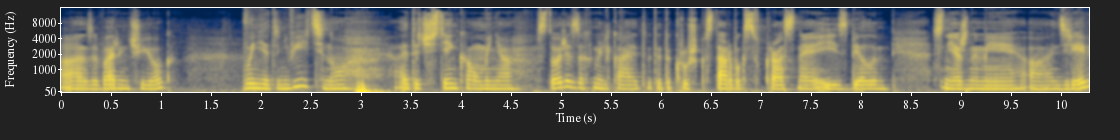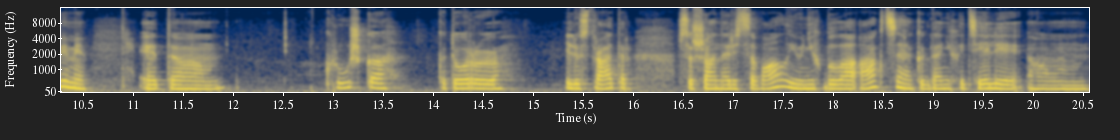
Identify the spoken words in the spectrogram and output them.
а, заварен чаек. Вы это не видите, но это частенько у меня в сторе захмелькает. Вот эта кружка Starbucks красная и с белыми снежными а, деревьями. Это кружка, которую иллюстратор в США нарисовал, и у них была акция, когда они хотели эм,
